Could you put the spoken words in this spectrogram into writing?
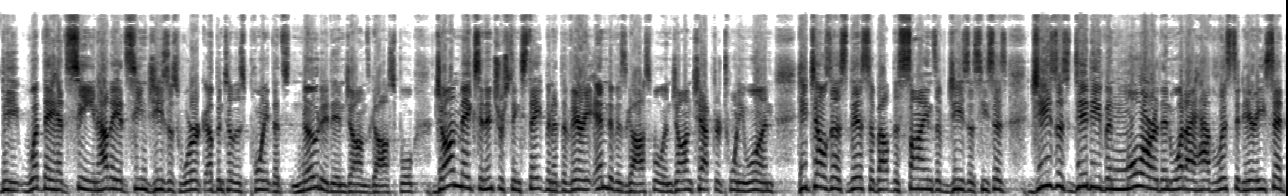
the what they had seen, how they had seen Jesus work up until this point that's noted in John's gospel. John makes an interesting statement at the very end of his gospel in John chapter 21. He tells us this about the signs of Jesus. He says, Jesus did even more than what I have listed here. He said,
